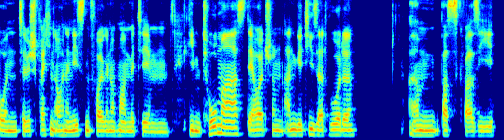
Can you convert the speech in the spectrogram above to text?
Und wir sprechen auch in der nächsten Folge nochmal mit dem lieben Thomas, der heute schon angeteasert wurde, ähm, was quasi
